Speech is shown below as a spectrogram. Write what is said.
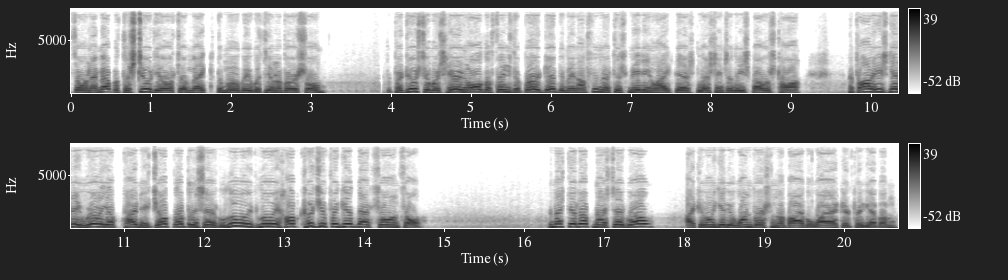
so when I met with the studio to make the movie with Universal, the producer was hearing all the things the bird did to me, and I'm sitting at this meeting like this, listening to these fellows talk. And finally, he's getting really uptight, and he jumped up and he said, Louis, Louis, how could you forgive that so-and-so? And I stood up and I said, well, I can only give you one verse in the Bible why I could forgive him.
